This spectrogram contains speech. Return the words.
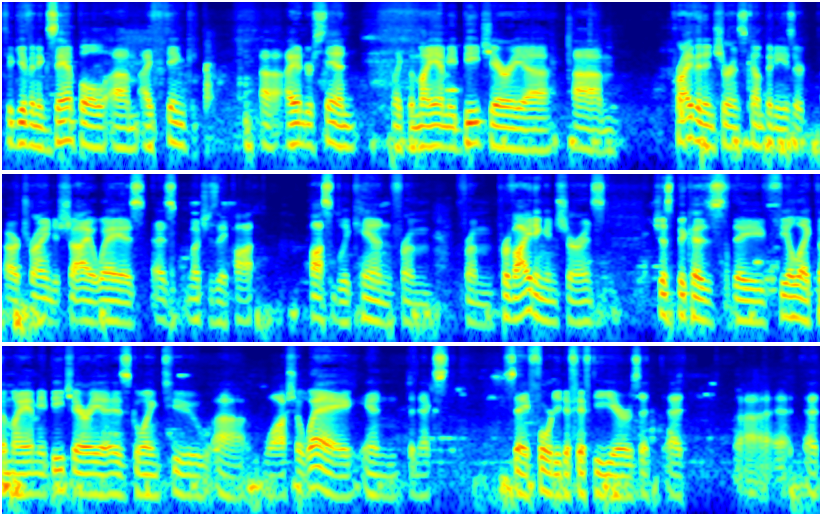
to give an example, um, I think uh, I understand, like the Miami Beach area, um, private insurance companies are, are trying to shy away as, as much as they po- possibly can from from providing insurance, just because they feel like the Miami Beach area is going to uh, wash away in the next, say, forty to fifty years at at, uh, at, at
